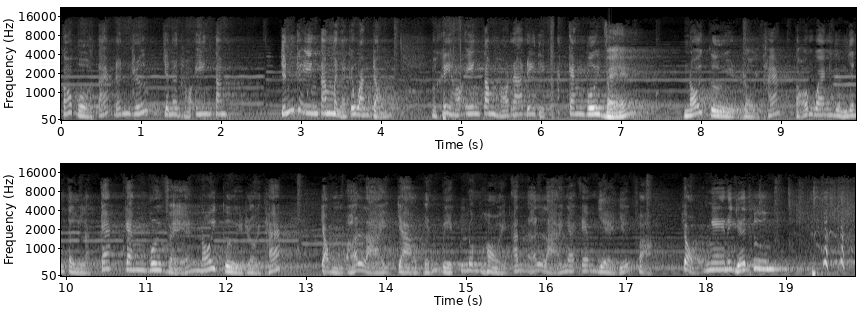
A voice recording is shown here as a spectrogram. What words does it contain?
có bồ tát đến rước, cho nên họ yên tâm. Chính cái yên tâm mình là cái quan trọng. Mà khi họ yên tâm, họ ra đi thì các căn vui vẻ, nói cười rồi thác. Tổ quan dùng danh từ là các căn vui vẻ, nói cười rồi thác. Chồng ở lại, chào vĩnh biệt, luân hồi, anh ở lại, nghe em về với phật. Trời nghe nó dễ thương.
